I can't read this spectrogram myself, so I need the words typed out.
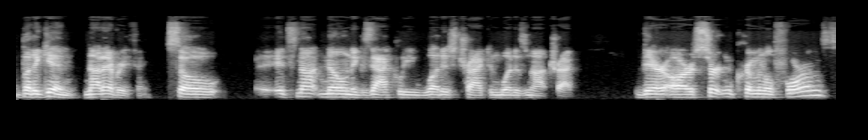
But again, not everything. So it's not known exactly what is tracked and what is not tracked. There are certain criminal forums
